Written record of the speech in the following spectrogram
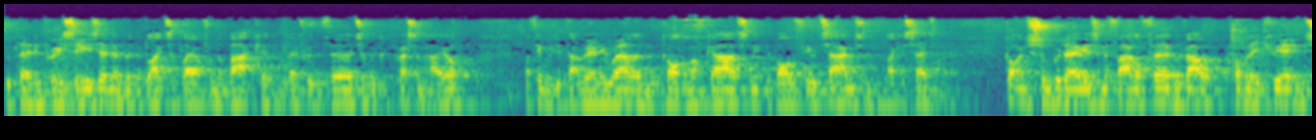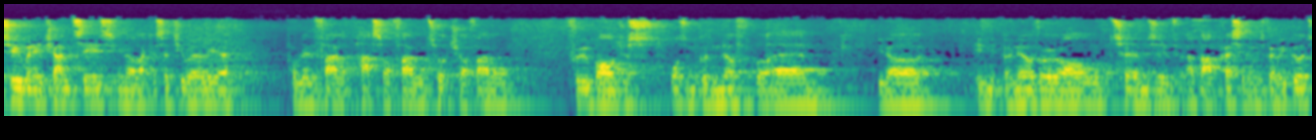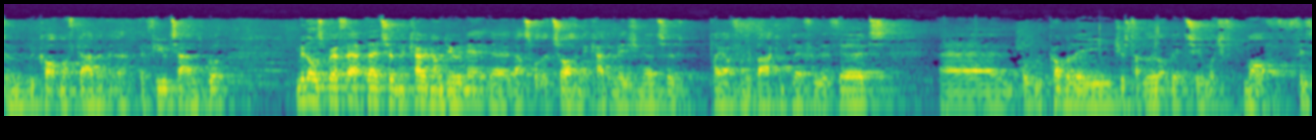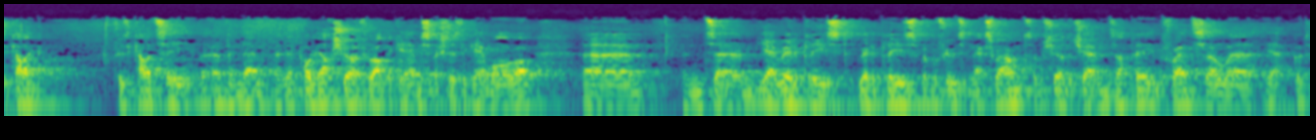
we played in pre-season and they'd like to play out from the back and play through the thirds and we could press them high up. I think we did that really well and we caught them off guard, nicked the ball a few times and like I said, got into some good areas in the final third without probably creating too many chances. You know, like I said to you earlier, probably the final pass or final touch or final through ball just wasn't good enough. But, um, you know, in, in overall terms of, of our pressing, it was very good and we caught them off guard a, a few times. But Middlesbrough, fair play to them, they carried on doing it. Uh, that's what they're taught in the academies, you know, to play off from the back and play through the thirds. Um, but we probably just had a little bit too much more physicality, physicality than them. And they're probably that sure throughout the game, especially as the game wore on. Um, and um, yeah, really pleased, really pleased that we're through to the next round. I'm sure the chairman's happy and Fred, so uh, yeah, good.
